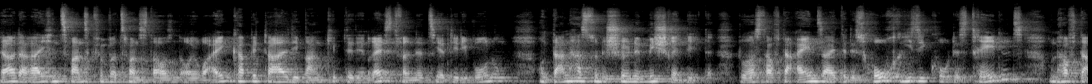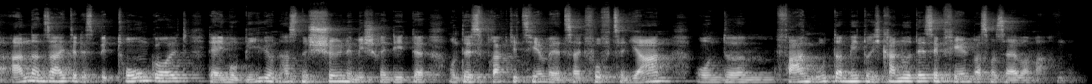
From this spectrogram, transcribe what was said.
Ja, da reichen 20, 25.000 Euro Eigenkapital, die Bank gibt dir den Rest, finanziert dir die Wohnung und dann hast du eine schöne Mischrendite. Du hast auf der einen Seite das Hochrisiko des Tretens und auf der anderen Seite das Betongold der Immobilie und hast eine schöne Mischrendite und das praktizieren wir jetzt seit 15 Jahren und ähm, fahren gut damit und ich kann nur das empfehlen, was wir selber machen.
